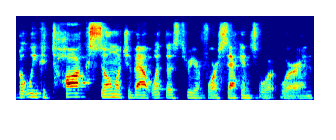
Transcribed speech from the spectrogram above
but we could talk so much about what those three or four seconds were, were and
